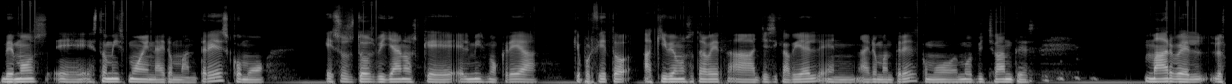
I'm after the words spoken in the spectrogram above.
Vemos eh, esto mismo en Iron Man 3, como esos dos villanos que él mismo crea, que por cierto, aquí vemos otra vez a Jessica Biel en Iron Man 3, como hemos dicho antes. Marvel, los,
